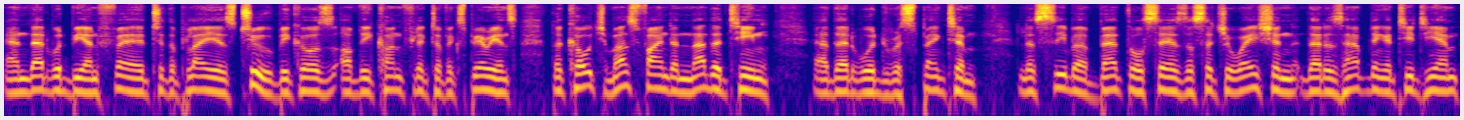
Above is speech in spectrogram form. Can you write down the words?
and that would be unfair to the players too because of the conflict of experience. The coach must find another team uh, that would respect him. Lasiba Bethel says the situation that is happening at TTM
